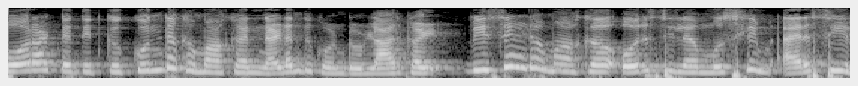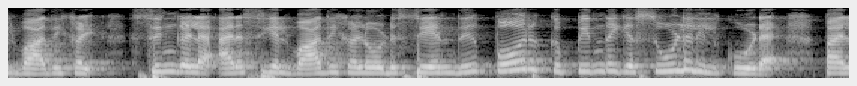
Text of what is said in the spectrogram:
போராட்டத்திற்கு குந்தகமாக நடந்து கொண்டுள்ளார்கள். விசேடமாக ஒரு சில முஸ்லிம் அரசியல்வாதிகள் சிங்கள அரசியல்வாதிகளோடு சேர்ந்து போருக்கு பிந்தைய சூழலில் கூட பல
